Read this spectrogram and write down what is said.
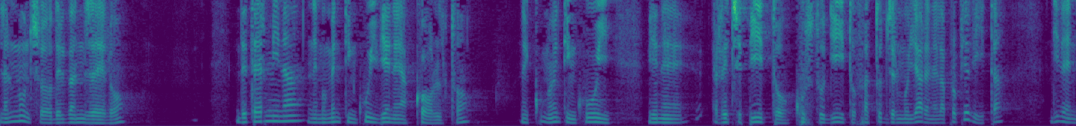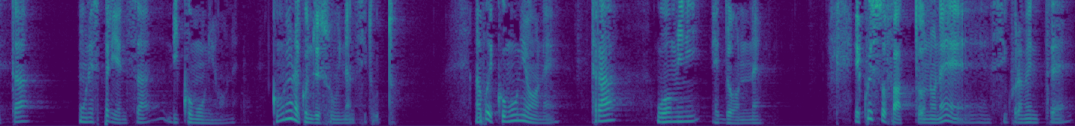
l'annuncio del Vangelo determina nel momento in cui viene accolto, nel momento in cui viene recepito, custodito, fatto germogliare nella propria vita, diventa un'esperienza di comunione. Comunione con Gesù innanzitutto, ma poi comunione tra uomini e donne. E questo fatto non è sicuramente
